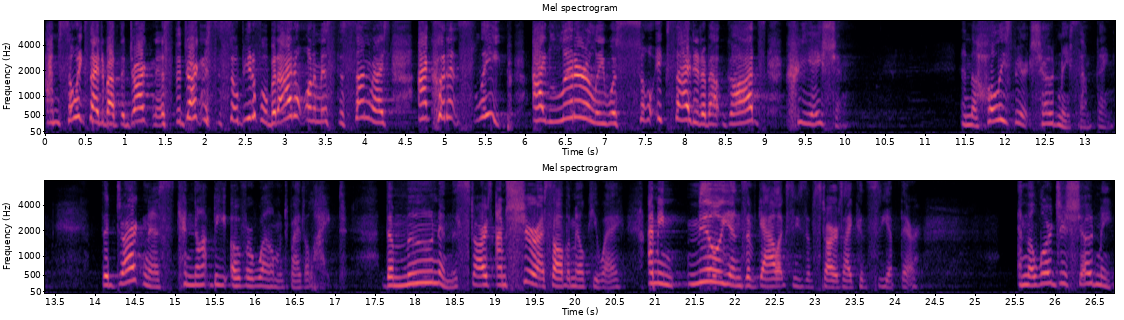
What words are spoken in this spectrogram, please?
I'm so excited about the darkness. The darkness is so beautiful, but I don't want to miss the sunrise. I couldn't sleep. I literally was so excited about God's creation. And the Holy Spirit showed me something. The darkness cannot be overwhelmed by the light. The moon and the stars, I'm sure I saw the Milky Way. I mean, millions of galaxies of stars I could see up there. And the Lord just showed me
